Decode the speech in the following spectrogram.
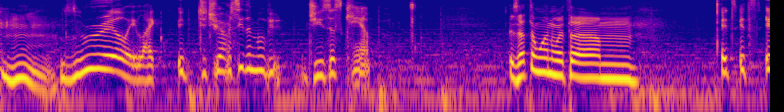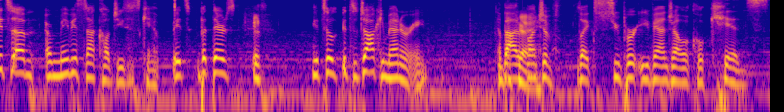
really? Like, it, did you ever see the movie Jesus Camp? Is that the one with um? It's it's it's um or maybe it's not called Jesus Camp. It's but there's It's, It's a it's a documentary about Okay. a bunch of like super evangelical kids.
